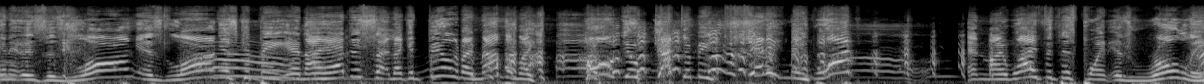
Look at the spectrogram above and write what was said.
And it was as long, as long as could be. And I had to say, and I could feel it in my mouth. I'm like, oh, you got to be kidding me. What? And my wife at this point is rolling.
